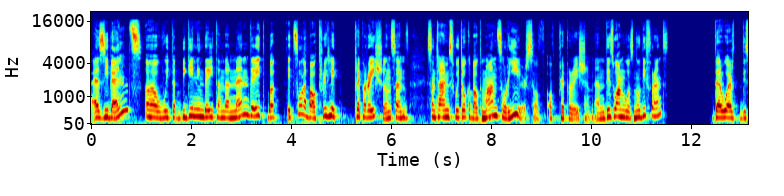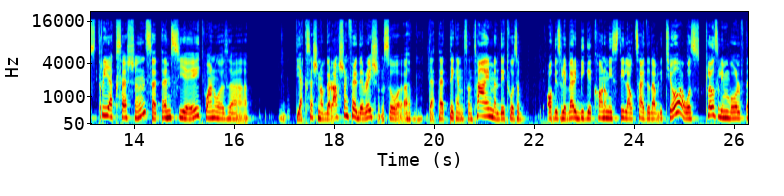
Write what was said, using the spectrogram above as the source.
as events uh, with a beginning date and an end date, but it's all about really preparations and sometimes we talk about months or years of, of preparation and this one was no different. There were these three accessions at MC8 one was uh, the accession of the russian federation so uh, that had taken some time and it was a obviously a very big economy still outside the WTO. I was closely involved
